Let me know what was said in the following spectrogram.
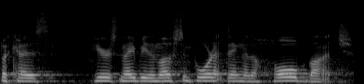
Because here's maybe the most important thing of the whole bunch.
